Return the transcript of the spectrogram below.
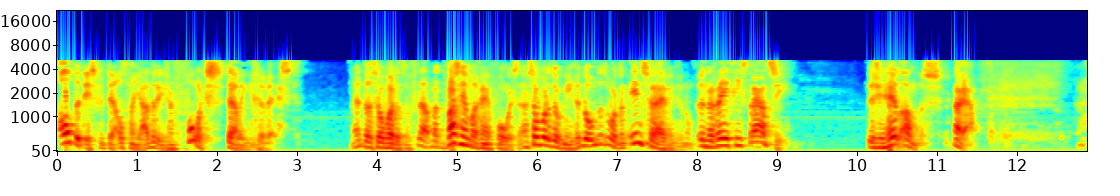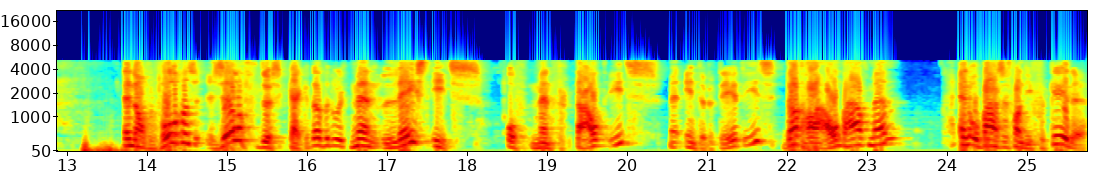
altijd is verteld van ja, er is een volkstelling geweest. He, dat, zo wordt het verteld. Maar het was helemaal geen volkstelling. Zo wordt het ook niet genoemd. Het wordt een inschrijving genoemd. Een registratie. Dus heel anders. Nou ja. En dan vervolgens zelf dus. Kijk, dat bedoel ik. Men leest iets. Of men vertaalt iets. Men interpreteert iets. Dat handhaaft men. En op basis van die verkeerde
